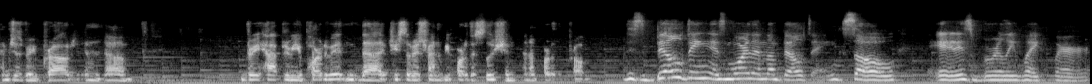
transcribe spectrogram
I'm just very proud and um, very happy to be a part of it and that Cristo Rey is trying to be part of the solution and I'm part of the problem. This building is more than a building. So it is really like where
